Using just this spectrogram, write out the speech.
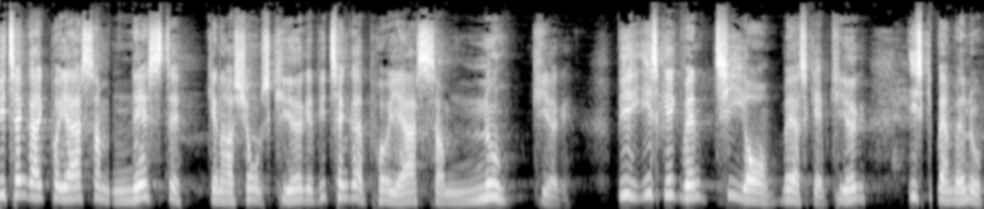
Vi tænker ikke på jer som næste generations kirke. Vi tænker på jer som nu kirke. Vi, I skal ikke vente 10 år med at skabe kirke. I skal være med nu.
